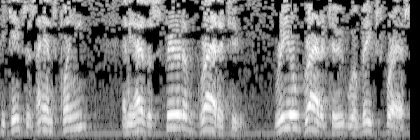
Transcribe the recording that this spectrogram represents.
He keeps his hands clean. And he has a spirit of gratitude. Real gratitude will be expressed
